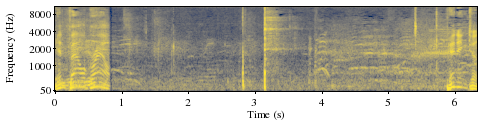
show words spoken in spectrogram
in foul ground. Pennington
